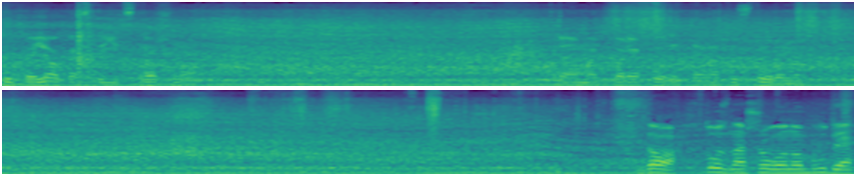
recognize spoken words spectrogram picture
Тут пильока стоїть страшно. Треба мать переходити на ту сторону. Да, хто знає, що воно буде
